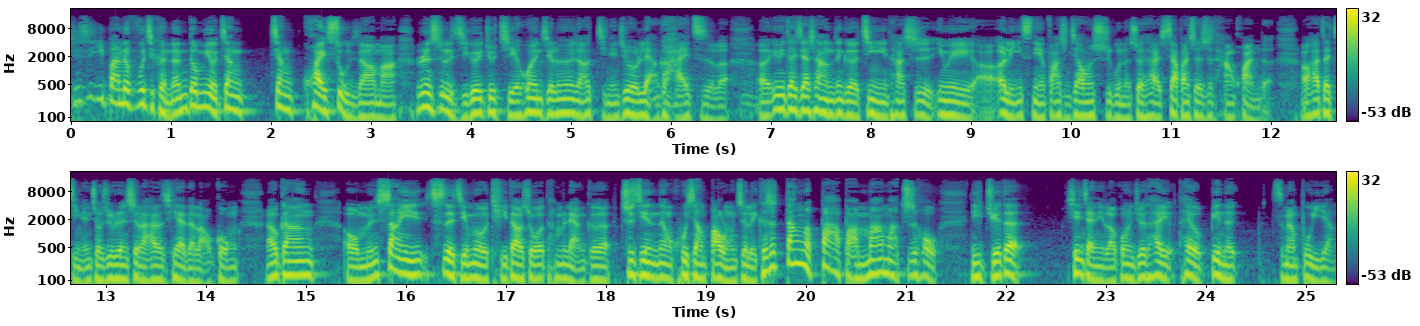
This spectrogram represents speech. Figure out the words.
其实一般的夫妻可能都没有这样这样快速，你知道吗？认识了几个月就结婚，结婚然后几年就有两个孩子了。呃，因为再加上那个静怡，她是因为呃二零一四年发生交通事故呢，所以她下半身是瘫痪的。然后她在几年之后就认识了她的现在的老公。然后刚刚、呃我们上一次的节目有提到说，他们两个之间的那种互相包容之类。可是当了爸爸妈妈之后，你觉得先讲你老公，你觉得他有他有变得怎么样不一样？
